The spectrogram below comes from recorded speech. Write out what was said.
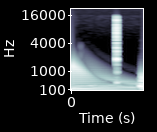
No.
